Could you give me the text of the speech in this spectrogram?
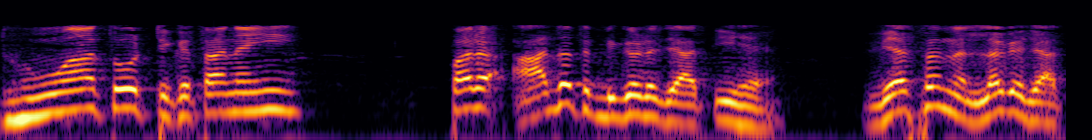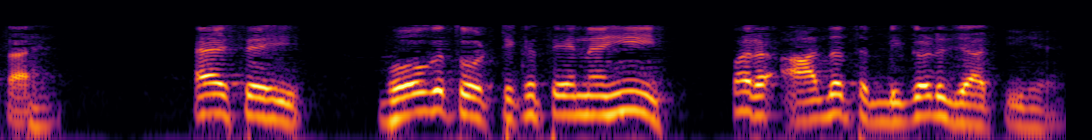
धुआँ तो टिकता नहीं, पर आदत बिगड़ जाती है, व्यसन लग जाता है। ऐसे ही भोग तो टिकते नहीं पर आदत बिगड़ जाती है।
